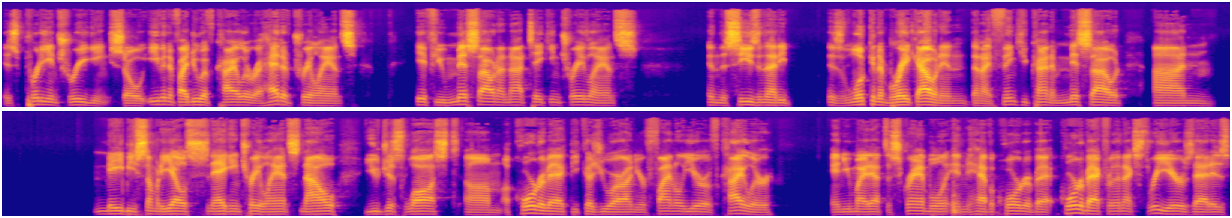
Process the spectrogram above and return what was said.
is pretty intriguing. So even if I do have Kyler ahead of Trey Lance, if you miss out on not taking Trey Lance in the season that he is looking to break out in, then I think you kind of miss out on maybe somebody else snagging Trey Lance. Now you just lost um, a quarterback because you are on your final year of Kyler and you might have to scramble and have a quarterback quarterback for the next three years that is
